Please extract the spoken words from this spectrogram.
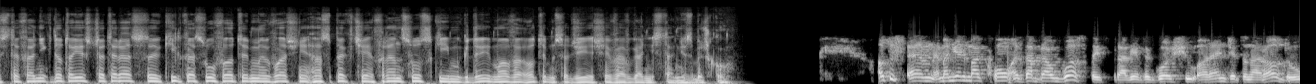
Stefanik, no to jeszcze teraz e, kilka słów o tym właśnie aspekcie francuskim, gdy mowa o tym, co dzieje się w Afganistanie. Zbyszku. Otóż Emmanuel Macron zabrał głos w tej sprawie, wygłosił orędzie do narodu,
